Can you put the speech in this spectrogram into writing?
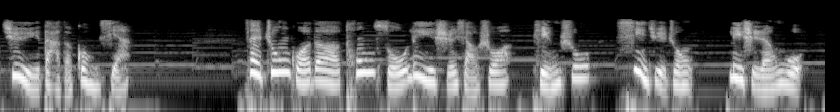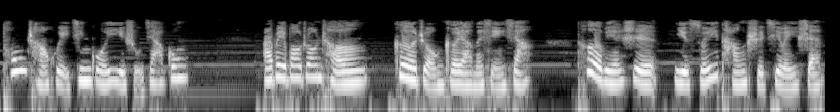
巨大的贡献。在中国的通俗历史小说、评书、戏剧中，历史人物通常会经过艺术加工，而被包装成各种各样的形象，特别是以隋唐时期为甚。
